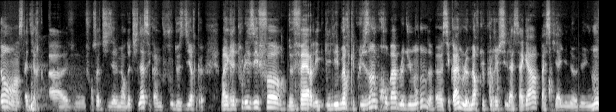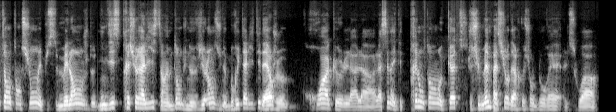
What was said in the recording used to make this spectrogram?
dedans. hein. C'est-à-dire que bah, euh, François utilisait le meurtre de Tina. C'est quand même fou de se dire que malgré tous les efforts de faire les, meurtres les plus improbables du monde, euh, c'est quand même le meurtre le plus réussi de la saga parce qu'il y a une, montée en tension et puis ce mélange d'indices très surréalistes en même temps d'une violence, d'une brutalité. D'ailleurs, je crois que la, la, la scène a été très longtemps cut. Je suis même pas sûr d'ailleurs que sur le Blu-ray elle soit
